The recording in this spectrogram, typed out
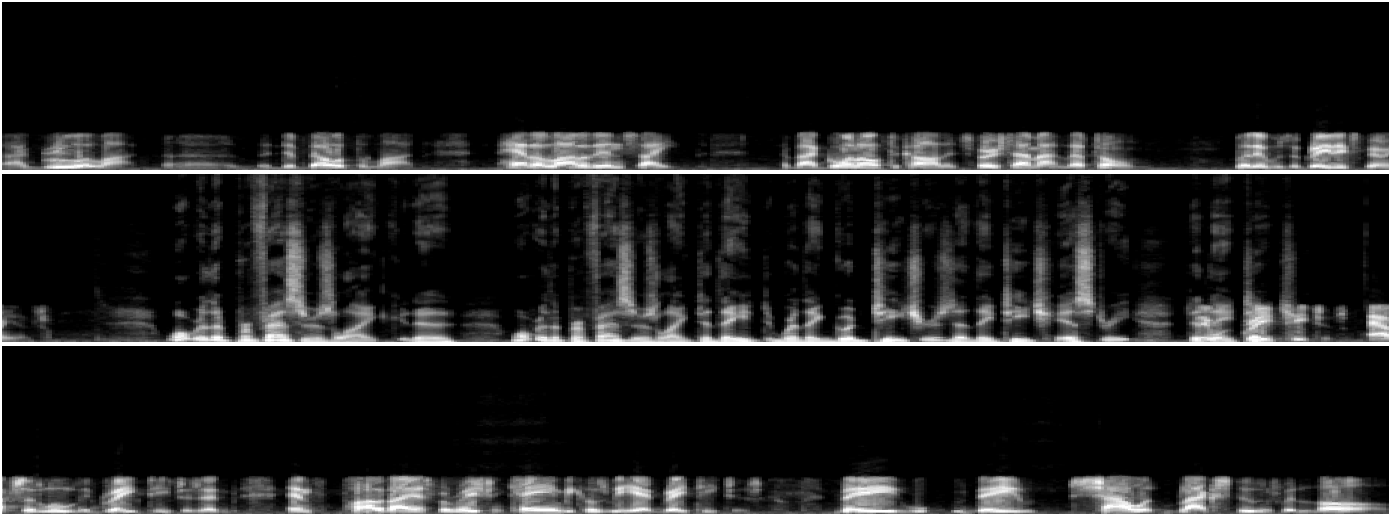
I grew a lot, uh, developed a lot, had a lot of insight about going off to college. First time I left home, but it was a great experience. What were the professors like? Uh, what were the professors like? Did they were they good teachers? Did they teach history? Did they, were great teach? teachers, absolutely great teachers, and and part of our inspiration came because we had great teachers. They they showered black students with love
